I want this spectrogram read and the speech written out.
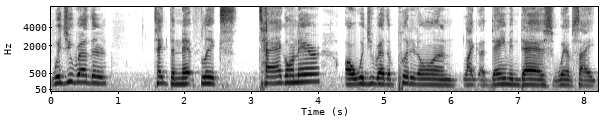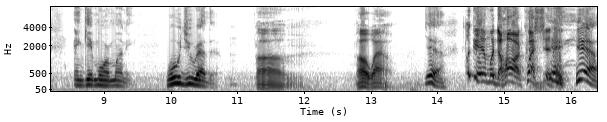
Would you rather take the Netflix tag on there, or would you rather put it on like a Damon Dash website and get more money? What would you rather? Um, oh wow! Yeah, Look at him with the hard question. yeah.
